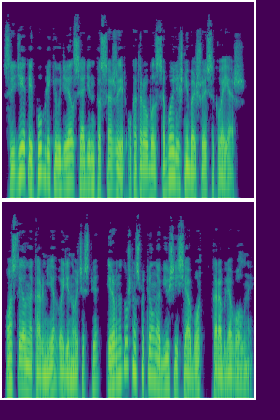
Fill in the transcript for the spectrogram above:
Среди этой публики выделялся один пассажир, у которого был с собой лишь небольшой саквояж. Он стоял на корме в одиночестве и равнодушно смотрел на бьющийся борт корабля волны.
